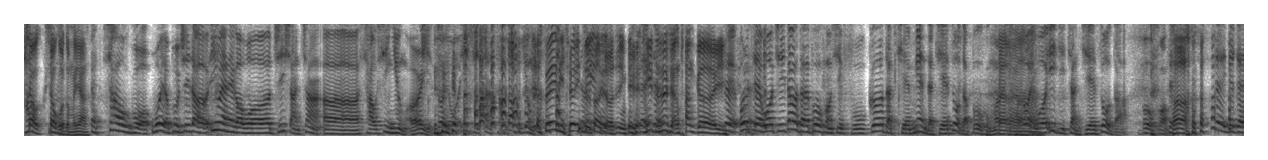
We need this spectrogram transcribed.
效效果怎么样？效果我也不知道，因为那个我只想唱呃小幸运而已，所以我一直唱小幸运。所以你就一直唱小幸运，你只是想唱歌而已。对，而且我知道的部分是副歌的前面的节奏的部分，所以我一直唱节奏的部分。对，那个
